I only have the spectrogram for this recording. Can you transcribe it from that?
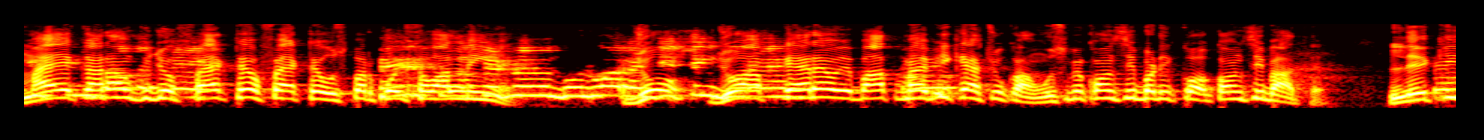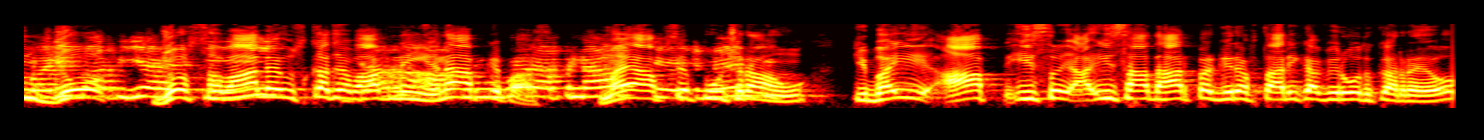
मैं ये कह रहा हूँ कि जो फैक्ट है वो फैक्ट है उस पर कोई सवाल नहीं है। जो जो आप कह रहे हो ये बात मैं भी कह चुका हूँ। उसमें कौन सी बड़ी कौन सी बात है? लेकिन तो जो जो सवाल है उसका जवाब नहीं है ना आपके पास। मैं आपसे पूछ रहा हूँ कि भाई आप इस इस आधार पर गिरफ्तारी का विरोध कर रहे हो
